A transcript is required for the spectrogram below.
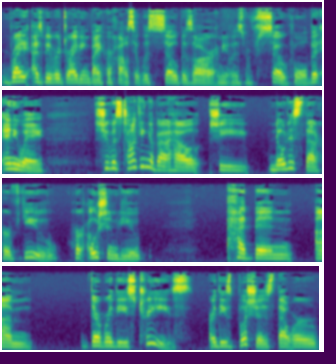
right as we were driving by her house. It was so bizarre. I mean, it was so cool. But anyway, she was talking about how she noticed that her view, her ocean view, had been, um, there were these trees or these bushes that were,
